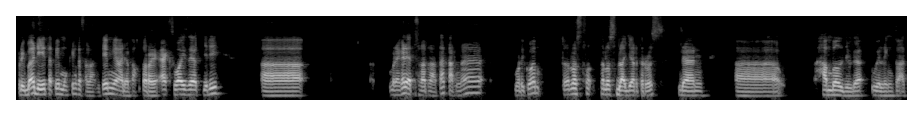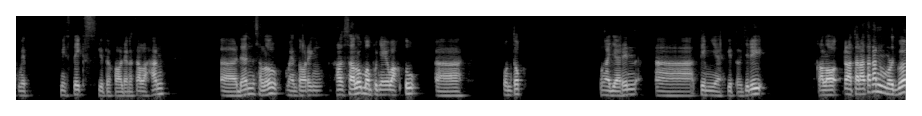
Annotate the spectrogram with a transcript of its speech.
pribadi tapi mungkin kesalahan timnya ada faktor X Y Z. Jadi uh, mereka di atas rata-rata karena menurut gue terus terus belajar terus dan uh, humble juga willing to admit mistakes gitu kalau ada kesalahan uh, dan selalu mentoring selalu mempunyai waktu uh, untuk mengajarin uh, timnya gitu. Jadi kalau rata-rata kan menurut gue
